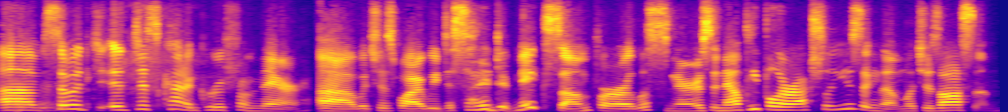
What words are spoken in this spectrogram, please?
um, so it, it just kind of grew from there, uh, which is why we decided to make some for our listeners. And now people are actually using them, which is awesome.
